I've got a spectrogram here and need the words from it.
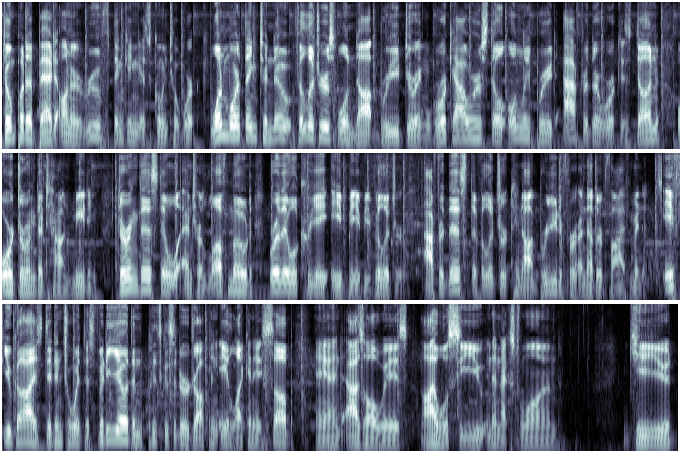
Don't put a bed on a roof thinking it's going to work. One more thing to note, villagers will not breed during work hours. They'll only breed after their work is done or during the town meeting. During this, they will enter love mode, where they will create a baby villager. After this, the villager cannot breed for another 5 minutes. If you guys did enjoy this video, then please consider dropping a like and a sub, and as always, I will see you in the next one. Goodbye.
